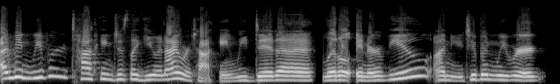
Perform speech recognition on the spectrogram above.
I mean, we were talking just like you and I were talking. We did a little interview on YouTube and we were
